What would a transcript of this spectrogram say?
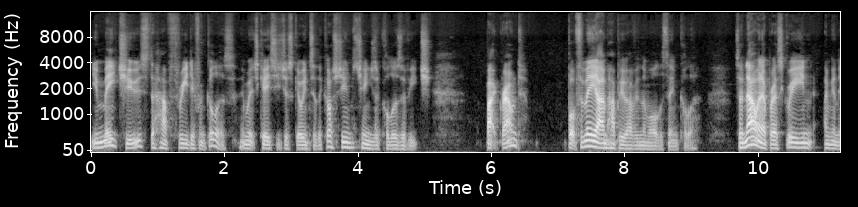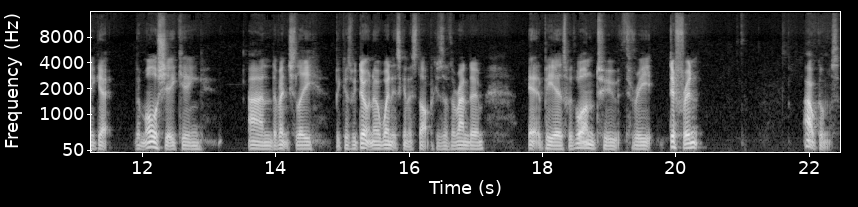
You may choose to have three different colors, in which case you just go into the costumes, change the colors of each background. But for me, I'm happy with having them all the same color. So now when I press green, I'm going to get them all shaking. And eventually, because we don't know when it's going to stop because of the random, it appears with one, two, three different outcomes.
